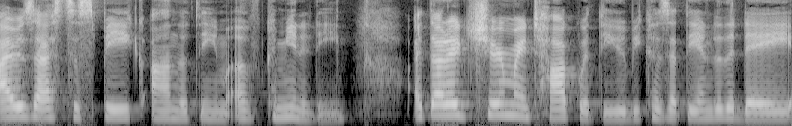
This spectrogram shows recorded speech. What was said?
I was asked to speak on the theme of community. I thought I'd share my talk with you because at the end of the day,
